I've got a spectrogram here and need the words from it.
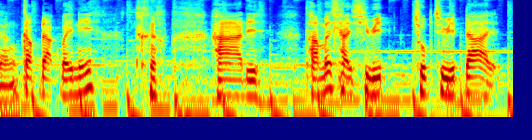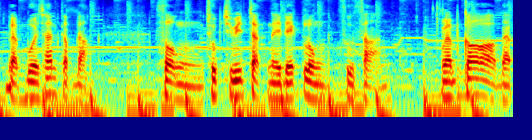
ย่างกับดักใบนี้ ฮาดีทำให้ใช้ชีวิตชุบชีวิตได้แบบเวอร์ชั่นกับดัก ส่งชุบชีวิตจากในเด็กลงสู่สาร แล้วก็แบบ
